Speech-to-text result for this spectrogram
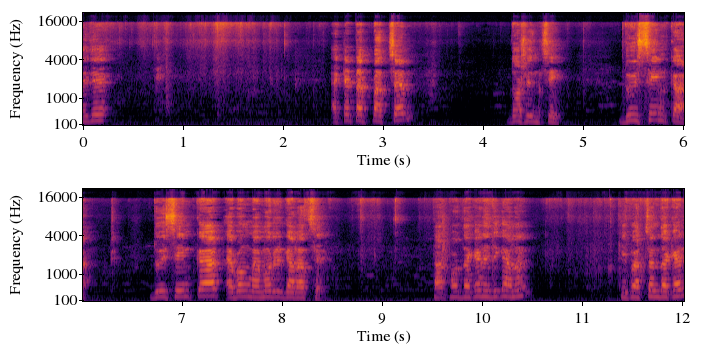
এই যে একটা ট্যাপ পাচ্ছেন, দশ ইঞ্চি। দুই সিম কার্ড দুই সিম কার্ড এবং মেমোরির গার্ড আছে। তারপর দেখেন এদিকে আনেন। কি পাচ্ছেন দেখেন?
